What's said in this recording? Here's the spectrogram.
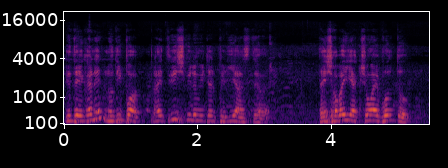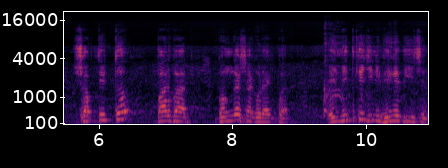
কিন্তু এখানে নদীপথ প্রায় ত্রিশ কিলোমিটার পেরিয়ে আসতে হয়। তাই সবাই একসময় বলতো সব তীর্থ বারবার গঙ্গাসাগর একবার। এই মিথকে যিনি ভেঙে দিয়েছেন,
